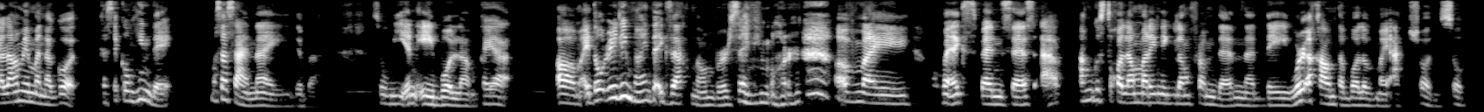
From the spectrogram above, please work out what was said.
Kailangan may managot. Kasi kung hindi, masasanay, di ba? So we enable lang. Kaya um, I don't really mind the exact numbers anymore of my my expenses. Uh, ang gusto ko lang marinig lang from them na they were accountable of my actions. So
